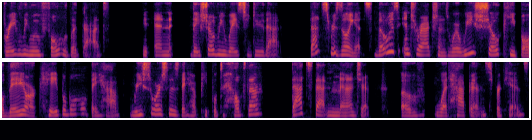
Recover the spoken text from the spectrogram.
bravely moved forward with that. And they showed me ways to do that. That's resilience. Those interactions where we show people they are capable, they have resources, they have people to help them. That's that magic of what happens for kids.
